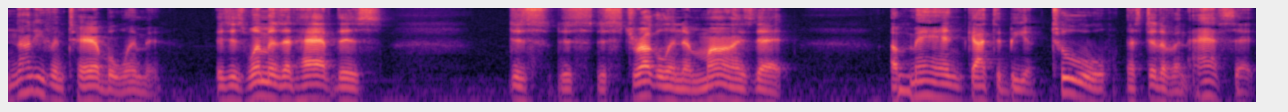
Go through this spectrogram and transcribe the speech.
not even terrible women. It's just women that have this this this this struggle in their minds that a man got to be a tool instead of an asset.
